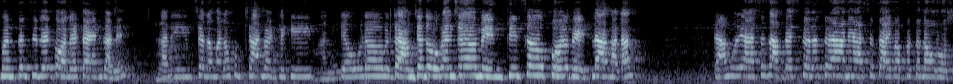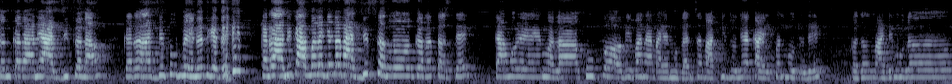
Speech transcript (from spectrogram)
मंथनचे लय कॉलर टाईट झाले. आणि चला मला खूप छान वाटलं की एवढं म्हणजे आमच्या दोघांच्या मेहनतीचं फळ भेटलं आम्हाला. त्यामुळे असंच अभ्यास करत राहा आणि असंच आई बापाचं नाव रोशन करा आणि आजीचं नाव. कारण आजी खूप मेहनत घेते. कारण आम्ही कामाला गेल्यावर आजीच सर्व करत असते. त्यामुळे मला खूप अभिमान आहे माझ्या मुलांचा. बाकी दुनिया काही पण बोलू दे. पण माझी मुलं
